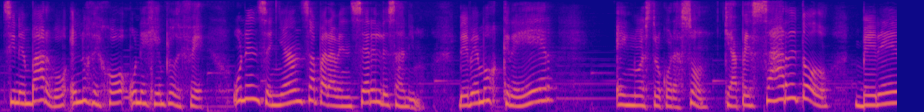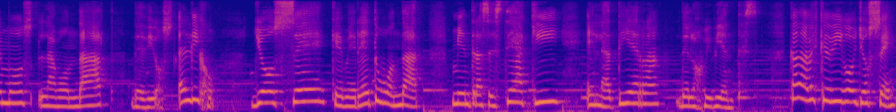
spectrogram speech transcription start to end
Sin embargo, él nos dejó un ejemplo de fe, una enseñanza para vencer el desánimo. Debemos creer en nuestro corazón que a pesar de todo veremos la bondad de Dios. Él dijo, yo sé que veré tu bondad mientras esté aquí en la tierra de los vivientes. Cada vez que digo yo sé,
